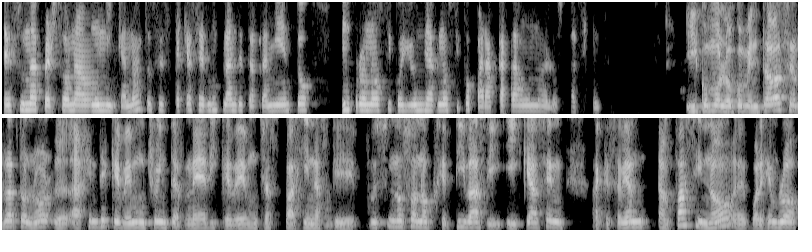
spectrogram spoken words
es una persona única, ¿no? Entonces hay que hacer un plan de tratamiento, un pronóstico y un diagnóstico para cada uno de los pacientes. Y como lo comentaba hace rato, ¿no? La gente que ve mucho internet y que ve muchas páginas que pues no son objetivas y, que hacen a que se vean tan fácil, ¿no? Eh, por ejemplo,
